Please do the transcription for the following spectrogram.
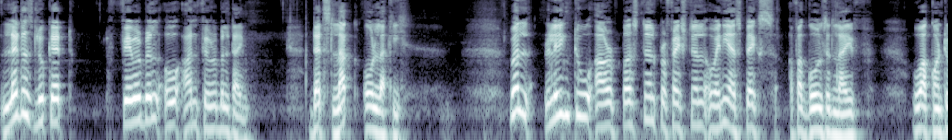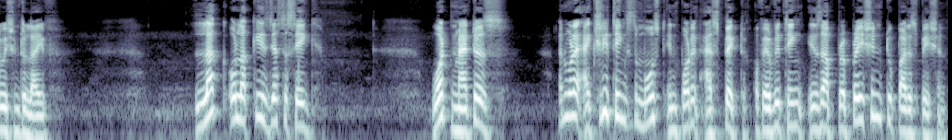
let us look at favorable or unfavorable time. That's luck or lucky well, relating to our personal, professional, or any aspects of our goals in life or our contribution to life, luck or lucky is just a saying. What matters and what I actually think is the most important aspect of everything is our preparation to participation.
